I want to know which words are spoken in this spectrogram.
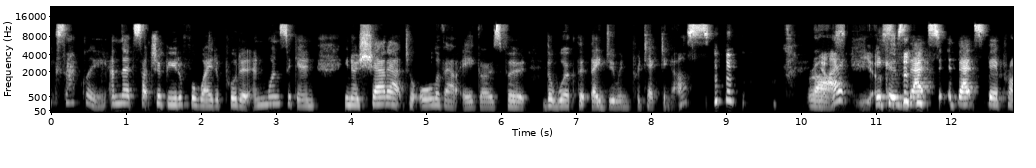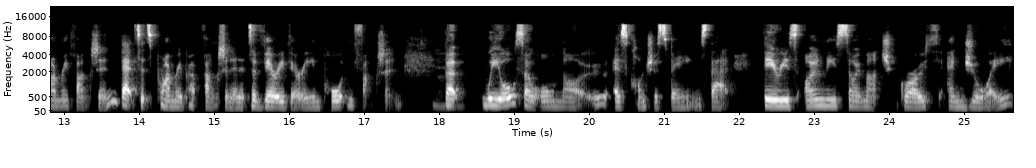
Exactly. And that's such a beautiful way to put it. And once again, you know, shout out to all of our egos for the work that they do in protecting us. right? Yes, yes. Because that's that's their primary function. That's its primary function and it's a very very important function. Mm. But we also all know as conscious beings that there is only so much growth and joy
